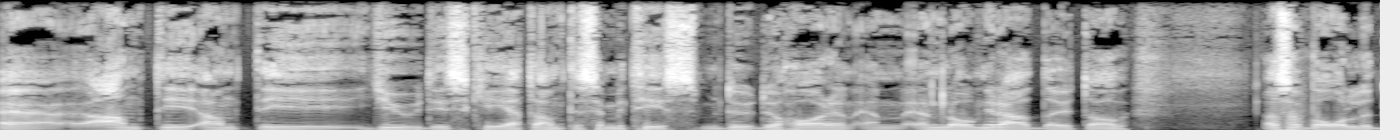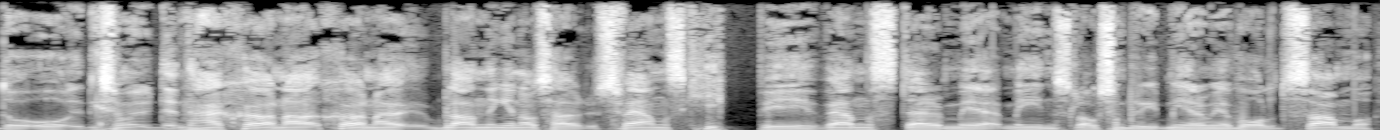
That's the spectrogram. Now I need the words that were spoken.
uh, anti, anti-judiskhet, antisemitism. Du, du har en, en, en lång radda utav Alltså våld och, och liksom den här sköna, sköna blandningen av så här svensk hippie-vänster med, med inslag som blir mer och mer våldsam och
